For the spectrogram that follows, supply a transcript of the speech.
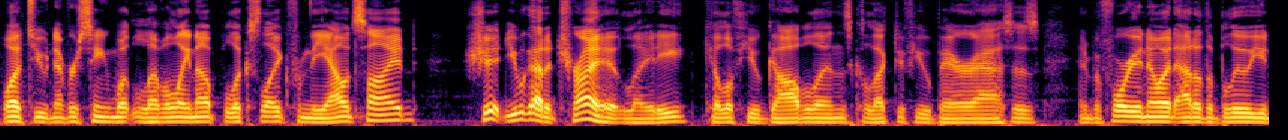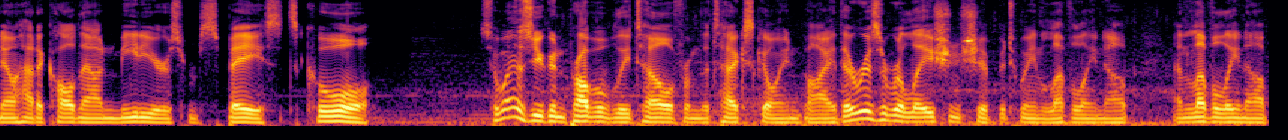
What, you've never seen what leveling up looks like from the outside? Shit, you gotta try it, lady. Kill a few goblins, collect a few bear asses, and before you know it, out of the blue, you know how to call down meteors from space. It's cool. So as you can probably tell from the text going by, there is a relationship between leveling up and leveling up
